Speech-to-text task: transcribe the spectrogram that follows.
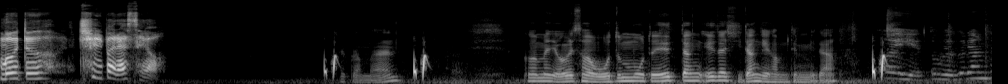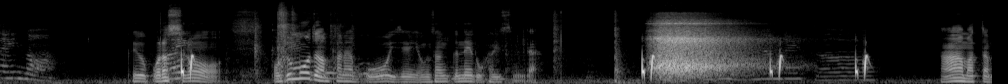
모두 출발하세요. 잠깐만 그러면 여기서 모든 모드 1단 1-2단계 가면 됩니다 어이 또 왜 그리 앉아 있노? 그리고 보너스로 어둠 모드 한 판 하고 이제 영상 끝내도록 하겠습니다 있어. 아 맞다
